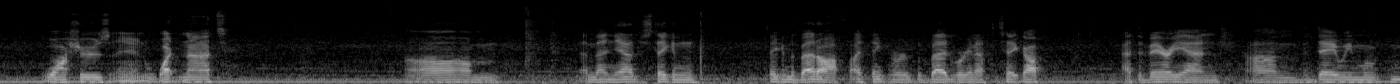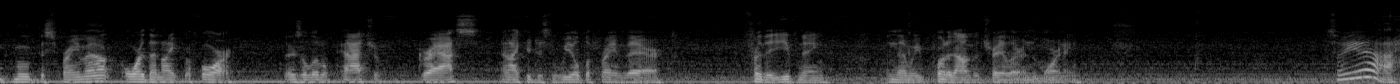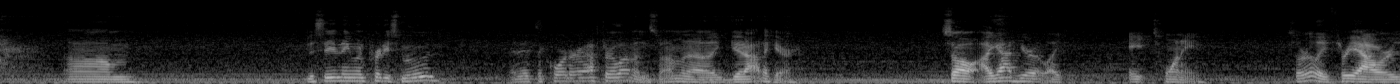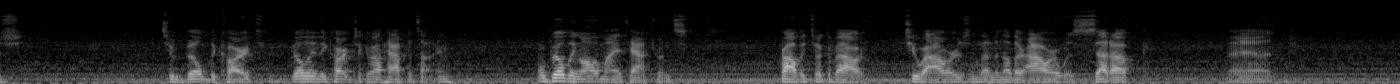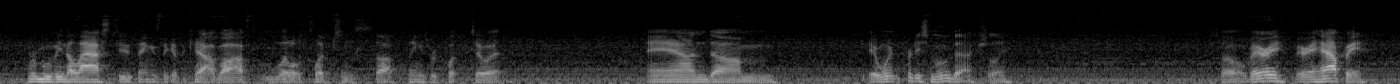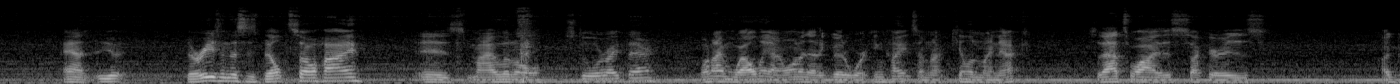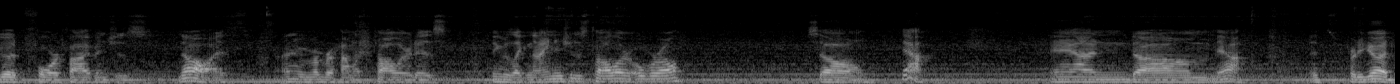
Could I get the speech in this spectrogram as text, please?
washers and whatnot. Um, and then yeah, just taking taking the bed off. I think for the bed we're gonna have to take off at the very end on the day we move move this frame out or the night before. There's a little patch of grass and I could just wheel the frame there for the evening and then we put it on the trailer in the morning. So yeah, um, this evening went pretty smooth and it's a quarter after 11 so I'm gonna get out of here. So I got here at like 8.20 so really three hours to build the cart. Building the cart took about half the time. Well, building all of my attachments probably took about two hours and then another hour was set up and removing the last few things to get the cab off, little clips and stuff, things were clipped to it. And um, it went pretty smooth actually. So very, very happy. And you, the reason this is built so high is my little stool right there. When I'm welding, I want it at a good working height so I'm not killing my neck. So that's why this sucker is a good four or five inches. No, I, I don't even remember how much taller it is. I think it was like nine inches taller overall. So, yeah. And, um, yeah, it's pretty good.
